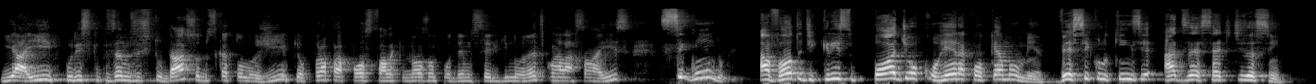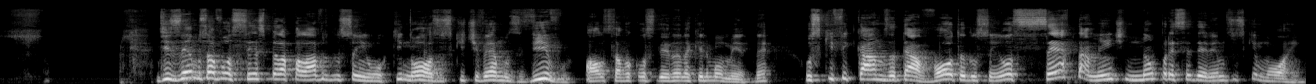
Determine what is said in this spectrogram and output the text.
E aí, por isso que precisamos estudar sobre escatologia, que o próprio apóstolo fala que nós não podemos ser ignorantes com relação a isso. Segundo, a volta de Cristo pode ocorrer a qualquer momento. Versículo 15 a 17 diz assim: Dizemos a vocês pela palavra do Senhor que nós, os que tivermos vivo, Paulo estava considerando aquele momento, né? Os que ficarmos até a volta do Senhor, certamente não precederemos os que morrem,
